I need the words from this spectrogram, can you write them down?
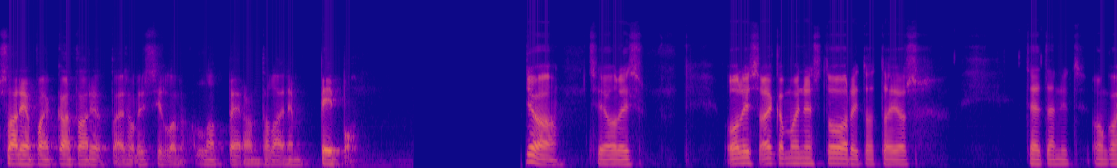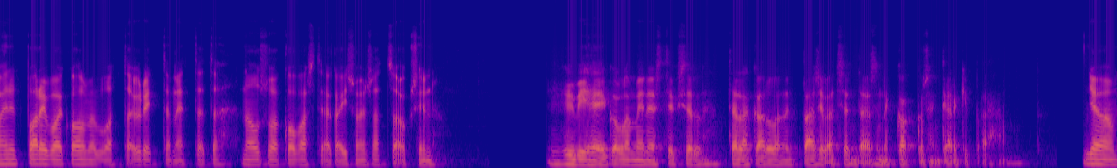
sarjapaikkaa tarjottaisi, olisi silloin Lappeenrantalainen Pepo. Joo, se olisi, olisi aikamoinen story, tota, jos tätä nyt, onko he nyt pari vai kolme vuotta yrittäneet tätä nousua kovasti aika isoin satsauksin. Hyvin heikolla menestyksellä. Tällä kaudella nyt pääsivät sentään sinne kakkosen kärkipäähän. Joo.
